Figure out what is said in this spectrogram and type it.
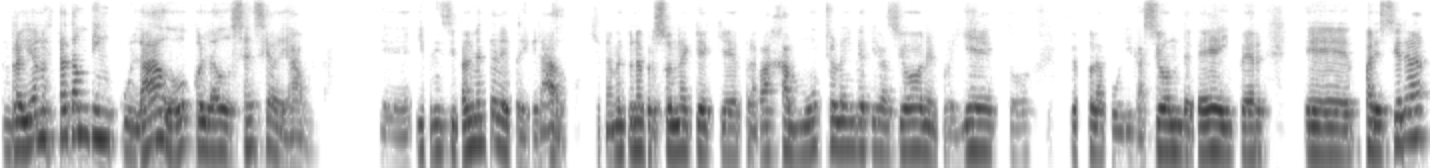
en realidad no está tan vinculado con la docencia de aula, eh, y principalmente de pregrado. Generalmente una persona que, trabaja mucho la investigación, el proyecto, ¿cierto? la publicación de paper, eh, pareciera,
